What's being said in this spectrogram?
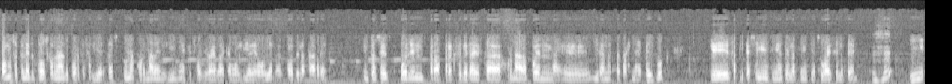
vamos a tener dos jornadas de puertas abiertas, una jornada en línea que se va a llevar a cabo el día de hoy a las 2 de la tarde. Entonces pueden, para, para acceder a esta jornada, pueden eh, ir a nuestra página de Facebook, que es Aplicación y Enseñanza de las Ciencias UASLP, y,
